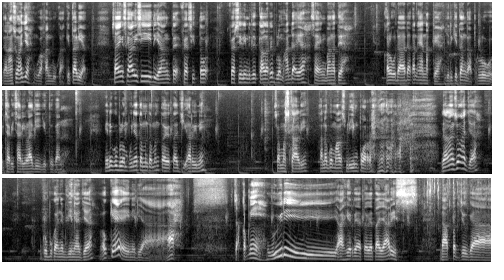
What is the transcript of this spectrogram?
Dan langsung aja gua akan buka kita lihat. Sayang sekali sih yang versi to versi limited colornya belum ada ya sayang banget ya. Kalau udah ada kan enak ya jadi kita nggak perlu cari-cari lagi gitu kan. Ini gue belum punya teman-teman Toyota GR ini. Sama sekali karena gue males beli impor. Dan langsung aja gue bukanya begini aja. Oke ini dia. ah cakep nih. Widih akhirnya Toyota Yaris. Dapat juga.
